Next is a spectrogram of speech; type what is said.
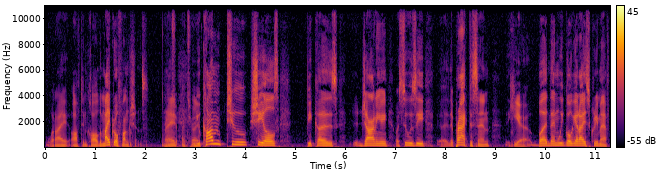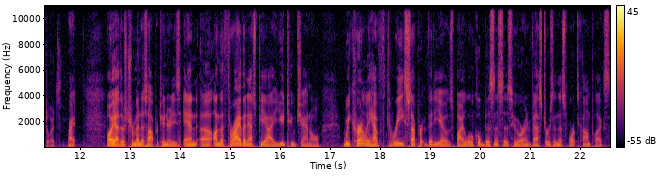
what I often call the micro functions. Right. that's right. You come to Shields because Johnny or Susie uh, they're practicing here, but then we go get ice cream afterwards. Right. Oh yeah, there's tremendous opportunities, and uh, on the Thrive and SPI YouTube channel, we currently have three separate videos by local businesses who are investors in the sports complex,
